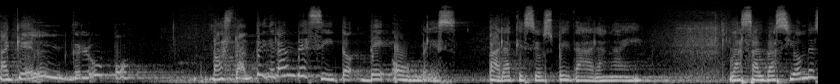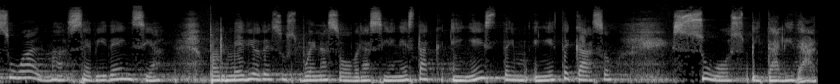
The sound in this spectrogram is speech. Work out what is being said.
aquel grupo bastante grandecito de hombres para que se hospedaran ahí. La salvación de su alma se evidencia por medio de sus buenas obras y en, esta, este, este caso su hospitalidad.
